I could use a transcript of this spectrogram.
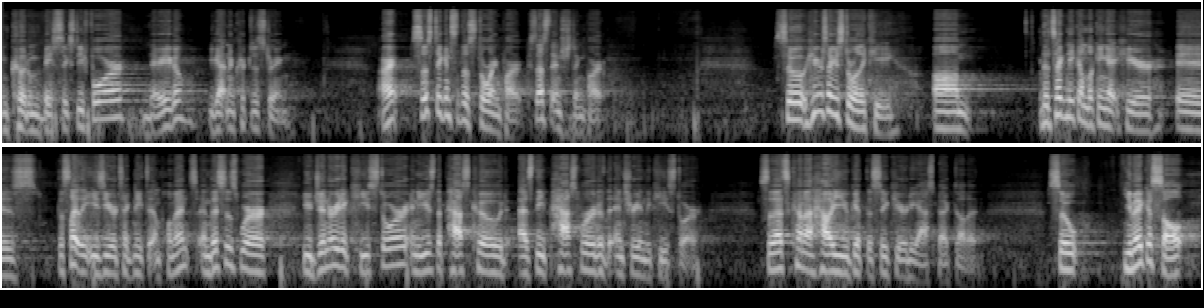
encode them base 64, there you go, you got an encrypted string. All right, so let's dig into the storing part, because that's the interesting part. So here's how you store the key. Um, the technique I'm looking at here is the slightly easier technique to implement, and this is where you generate a key store and use the passcode as the password of the entry in the key store. So that's kind of how you get the security aspect of it. So you make a salt,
